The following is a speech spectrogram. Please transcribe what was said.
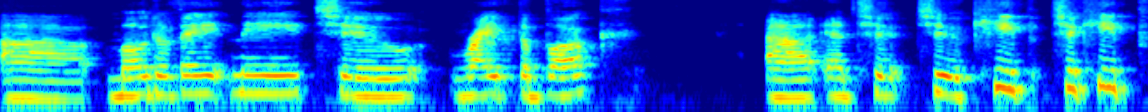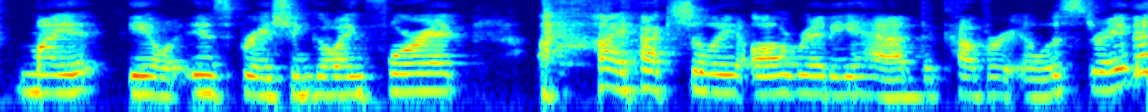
uh, motivate me to write the book uh, and to to keep to keep my you know inspiration going for it, I actually already had the cover illustrated.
